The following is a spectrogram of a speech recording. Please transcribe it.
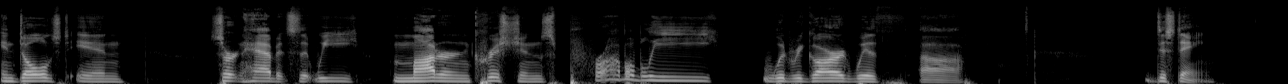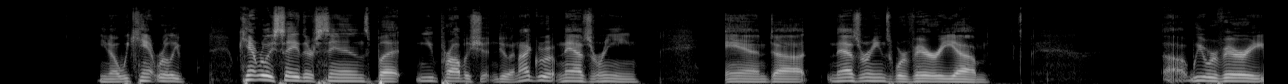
indulged in certain habits that we modern Christians probably would regard with uh, disdain. You know, we can't really we can't really say they're sins, but you probably shouldn't do it. And I grew up Nazarene, and uh, Nazarenes were very um, uh, we were very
